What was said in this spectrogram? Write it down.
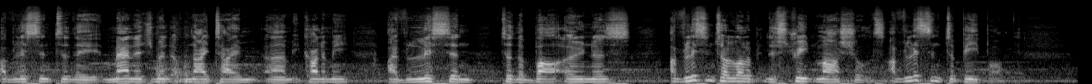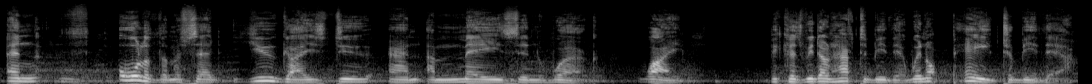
I've listened to the management of nighttime um, economy. I've listened to the bar owners. I've listened to a lot of the street marshals. I've listened to people. And all of them have said, you guys do an amazing work. Why? Because we don't have to be there. We're not paid to be there.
